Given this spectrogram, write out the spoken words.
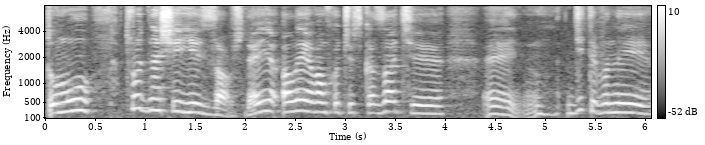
Тому труднощі є завжди. Але я вам хочу сказати, е, е, діти вони.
